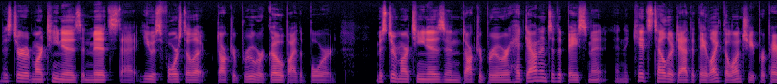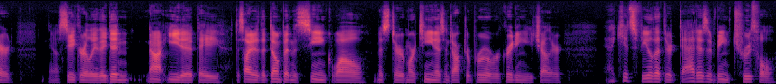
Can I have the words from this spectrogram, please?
Mr. Martinez admits that he was forced to let Dr. Brewer go by the board. Mr. Martinez and Dr. Brewer head down into the basement, and the kids tell their dad that they liked the lunch he prepared. You know, secretly, they didn't not eat it. They decided to dump it in the sink while Mr. Martinez and Dr. Brewer were greeting each other. And the kids feel that their dad isn't being truthful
